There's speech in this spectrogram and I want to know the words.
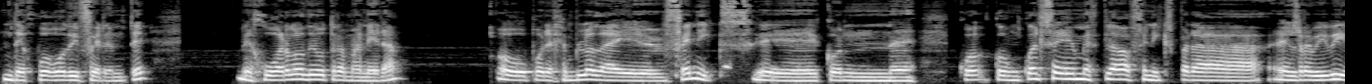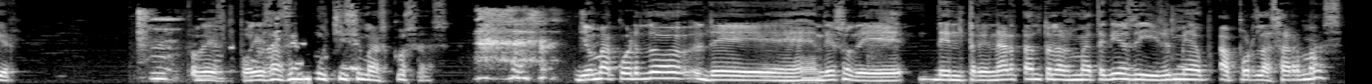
de juego diferente, de jugarlo de otra manera. O, por ejemplo, la de Fénix, eh, con, ¿con cuál se mezclaba Fénix para el revivir? Entonces, podéis hacer muchísimas cosas. Yo me acuerdo de, eso, de, entrenar tanto las materias, de irme a, por las armas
